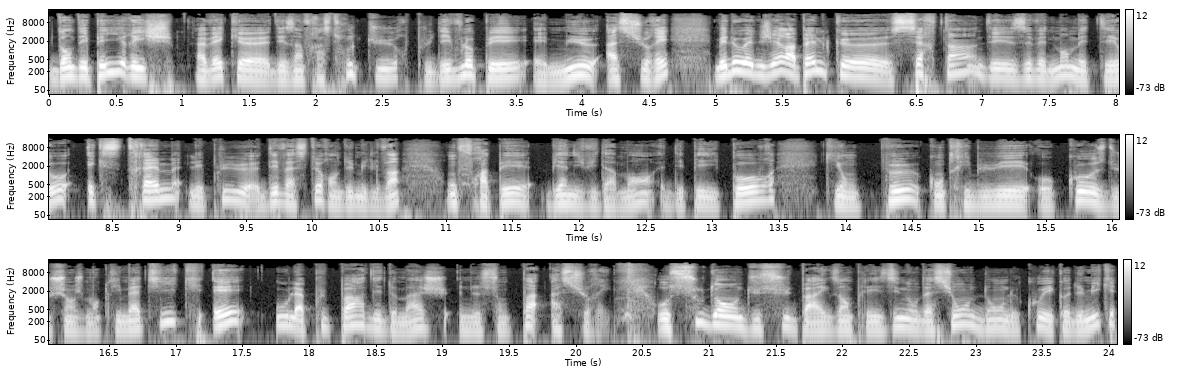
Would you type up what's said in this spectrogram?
dans des pays riches, avec euh, des infrastructures plus développées et mieux assurées. Mais l'ONG rappelle que certains des événements météo extrêmes les plus dévastateurs en 2020 ont frappé bien évidemment des pays pauvres qui ont peu contribué aux causes du changement climatique et où la plupart des dommages ne sont pas assurés. Au Soudan du Sud, par exemple, les inondations dont le coût économique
